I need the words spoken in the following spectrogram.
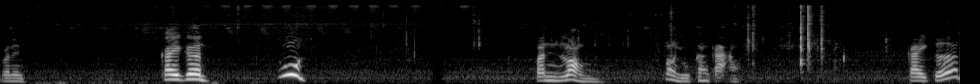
วันนี้ไกลเกินอู้ปันล่อง ล่องอยู่กลางๆ ไกลเกิน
